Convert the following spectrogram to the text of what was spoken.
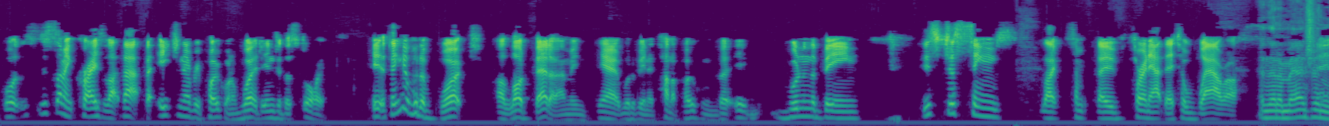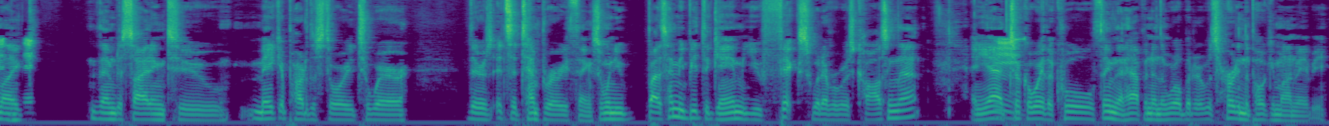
or just something crazy like that. But each and every Pokemon worked into the story. I think it would have worked a lot better. I mean, yeah, it would have been a ton of Pokemon, but it wouldn't have been. This just seems like something they've thrown out there to wow us. And then imagine and, like and, them deciding to make it part of the story to where there's it's a temporary thing. So when you by the time you beat the game, you fix whatever was causing that, and yeah, it mm. took away the cool thing that happened in the world, but it was hurting the Pokemon maybe.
